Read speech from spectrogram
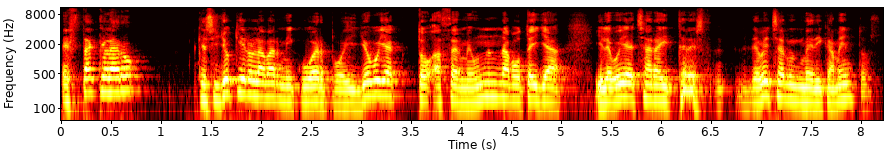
Está claro que si yo quiero lavar mi cuerpo y yo voy a hacerme una botella y le voy a echar ahí tres, le voy a echar medicamentos,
